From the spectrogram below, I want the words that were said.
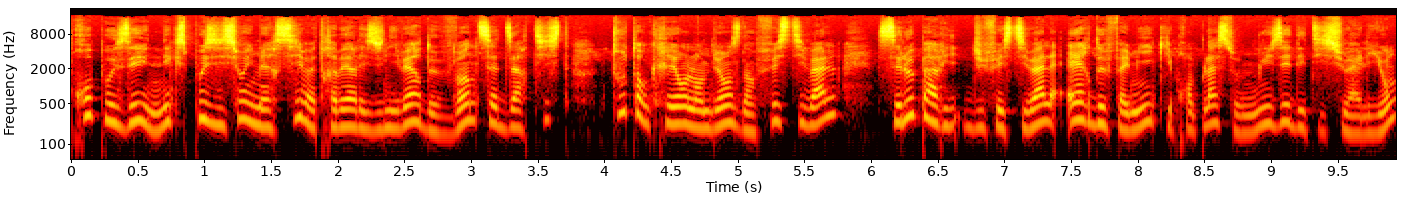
proposer une exposition immersive à travers les univers de 27 artistes tout en créant l'ambiance d'un festival. C'est le pari du festival Air de famille qui prend place au musée des tissus à Lyon.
